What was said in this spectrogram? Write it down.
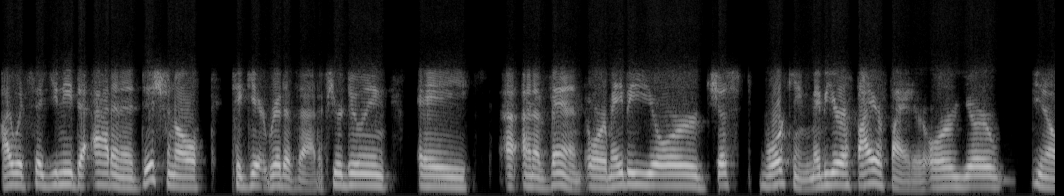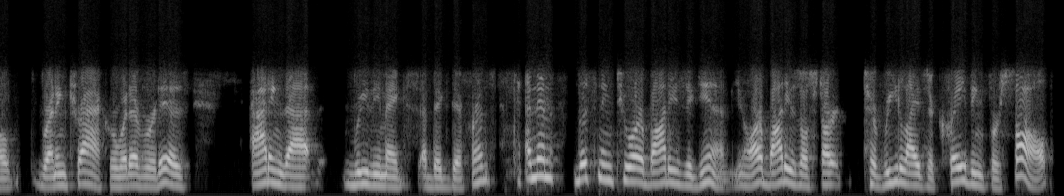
I would say you need to add an additional to get rid of that. If you're doing a, a an event, or maybe you're just working, maybe you're a firefighter, or you're you know running track, or whatever it is, adding that really makes a big difference. And then listening to our bodies again. You know, our bodies will start to realize a craving for salt.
